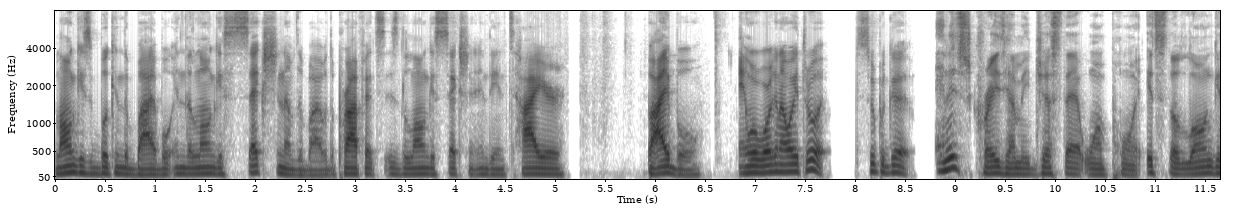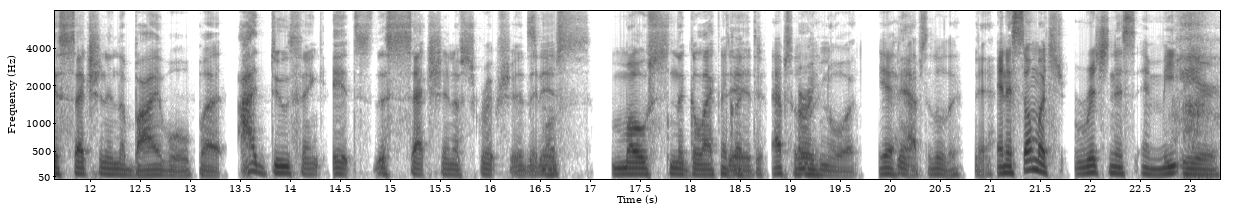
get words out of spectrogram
longest book in the Bible, in the longest section of the Bible. The prophets is the longest section in the entire Bible, and we're working our way through it. Super good. And it's crazy. I mean, just that one point. It's the longest section in the Bible, but I do think it's the section of scripture that is It's most, neglected, neglected. or Absolutely. ignored. Yeah, Yeah. absolutely. Yeah. And it's so much richness and meat here.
